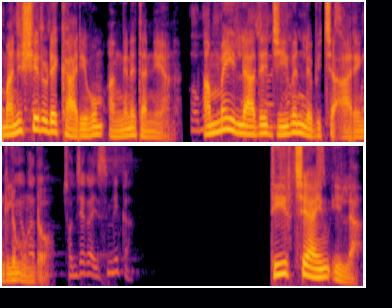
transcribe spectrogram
മനുഷ്യരുടെ കാര്യവും അങ്ങനെ തന്നെയാണ്. അമ്മയില്ലാതെ ജീവൻ ലഭിച്ച ആരെങ്കിലും ഉണ്ടോ? തീർച്ചയായും ഇല്ല.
